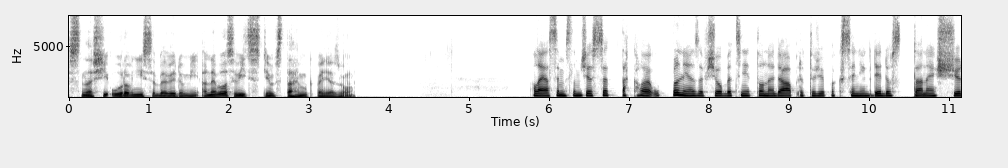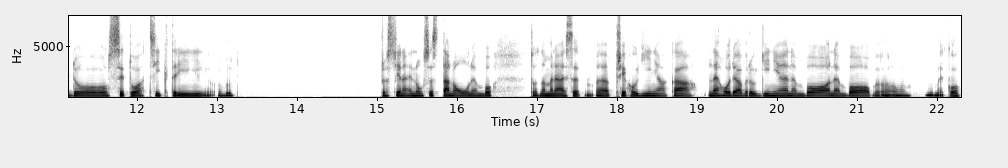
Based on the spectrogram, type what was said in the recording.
s naší úrovní sebevědomí, anebo s víc s tím vztahem k penězům? Ale já si myslím, že se takhle úplně ze všeobecně to nedá, protože pak se někdy dostaneš do situací, které prostě najednou se stanou, nebo to znamená, že se eh, přihodí nějaká nehoda v rodině, nebo, nebo eh, jako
